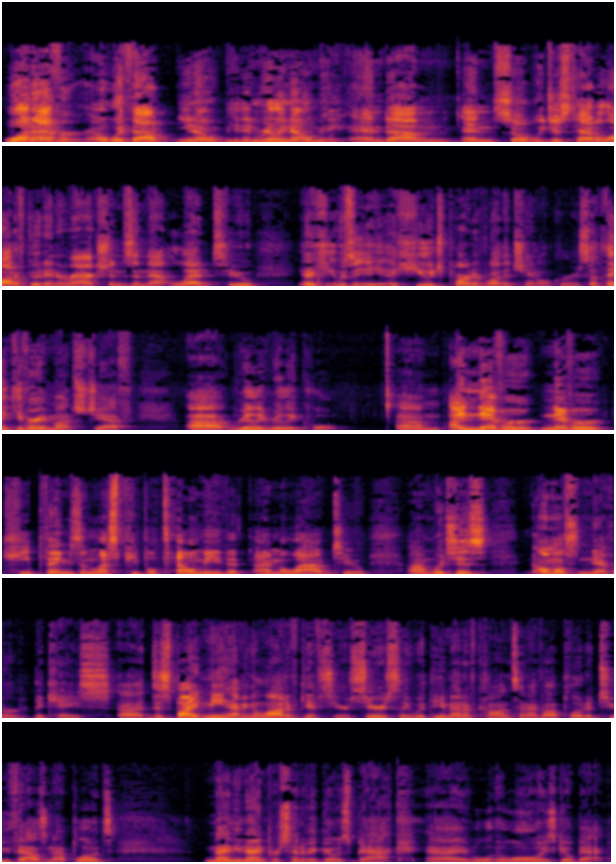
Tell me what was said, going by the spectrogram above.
whatever uh, without you know he didn't really know me. And um and so we just had a lot of good interactions and that led to you know it was a, a huge part of why the channel grew. So thank you very much jeff. Uh really really cool. Um i never never keep things unless people tell me that i'm allowed to um which is almost never the case. Uh despite me having a lot of gifts here seriously with the amount of content i've uploaded 2000 uploads 99% of it goes back. Uh, it, will, it will always go back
